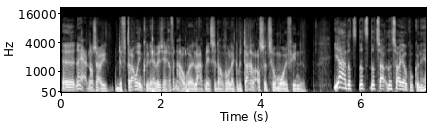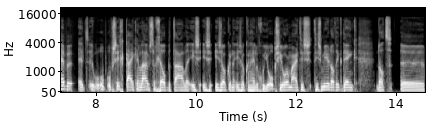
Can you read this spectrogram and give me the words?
Eh, nou ja, dan zou je er vertrouwen in kunnen hebben... en zeggen van nou, laat mensen dan gewoon lekker betalen... als ze het zo mooi vinden. Ja, dat, dat, dat, zou, dat zou je ook wel kunnen hebben. Het, op, op zich kijken en luistergeld betalen is, is, is, ook een, is ook een hele goede optie hoor. Maar het is, het is meer dat ik denk dat eh,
